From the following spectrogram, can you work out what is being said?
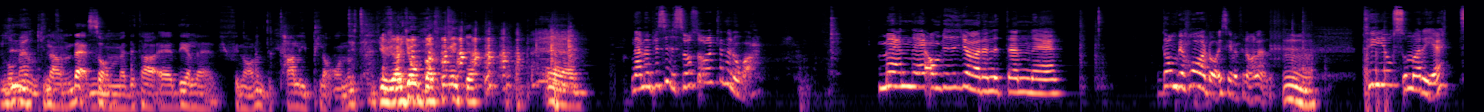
Moment, liknande liksom. som deta- eh, delfinalen, detaljplanen. Gud, jag har jobbat för mycket. eh, Nej men precis, så, så kan det nog vara. Men eh, om vi gör en liten... Eh, de vi har då i semifinalen. mm. Theos och Mariette,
